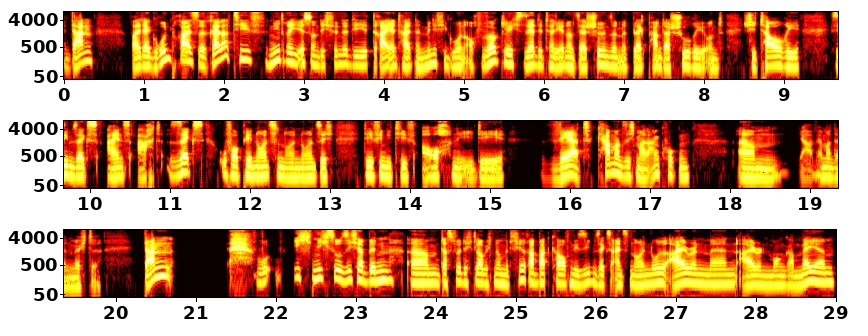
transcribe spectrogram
Dann, weil der Grundpreis relativ niedrig ist und ich finde die drei enthaltenen Minifiguren auch wirklich sehr detailliert und sehr schön sind mit Black Panther, Shuri und Shitauri 76186 UVP 1999 definitiv auch eine Idee wert. Kann man sich mal angucken. Ähm, ja, wenn man denn möchte. Dann, wo ich nicht so sicher bin, ähm, das würde ich glaube ich nur mit viel Rabatt kaufen, die 76190 Iron Man, Iron Monger Mayhem.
